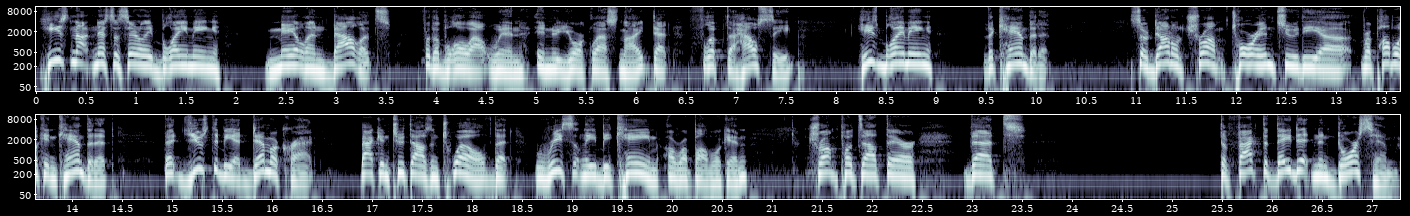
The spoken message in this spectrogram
he's not necessarily blaming mail in ballots for the blowout win in New York last night that flipped a House seat. He's blaming the candidate. So Donald Trump tore into the uh, Republican candidate that used to be a Democrat back in 2012 that recently became a Republican. Trump puts out there that the fact that they didn't endorse him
